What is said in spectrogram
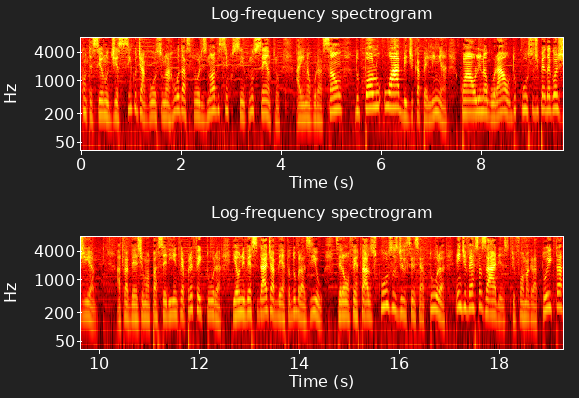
aconteceu no dia 5 de agosto na Rua das Flores 955, no centro, a inauguração do Polo UAB de Capelinha, com a aula inaugural do curso de Pedagogia. Através de uma parceria entre a Prefeitura e a Universidade Aberta do Brasil, serão ofertados cursos de licenciatura em diversas áreas, de forma gratuita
